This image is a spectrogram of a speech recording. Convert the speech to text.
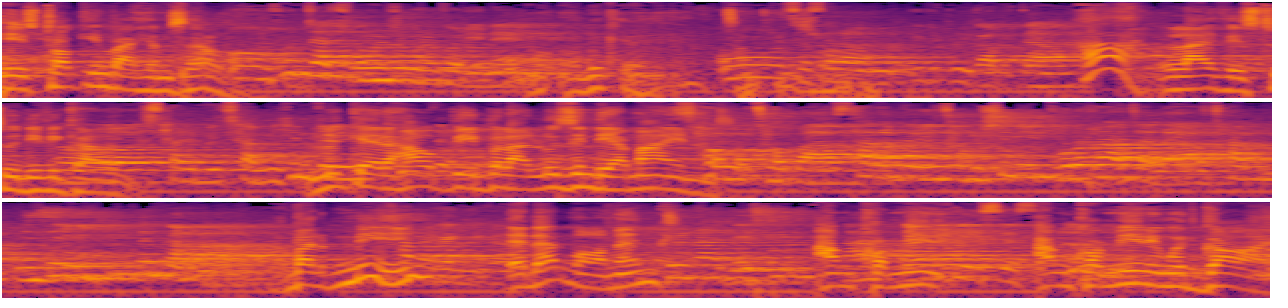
he's talking by himself. Oh, look at him. Ha! life is too difficult. Look at how people are losing their mind. But me, at that moment, I'm, commun- I'm communing with God.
